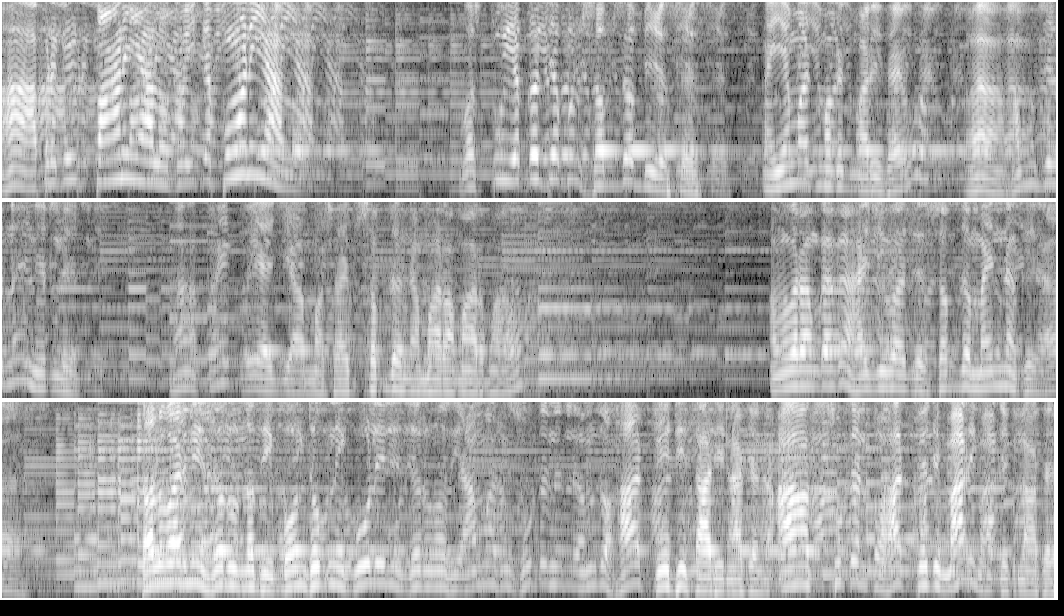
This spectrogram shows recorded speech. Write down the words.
હા આપણે કહીએ પાણી આલો તો કે પાણી આલો. વસ્તુ એક જ છે પણ શબ્દ બે છે. એમાં જ મગજ મારી થાય હા. સમજે નહીં ને એટલે. હા કંઈક વયા ગયા આમાં સાહેબ શબ્દ ને અમારા મારમાં હો. અમારા આમ કાકા, હાજી વાત છે. શબ્દ મારી નાખે હા. તલવારની જરૂર નથી બંદૂકની ગોળીની જરૂર નથી. આમાંથી છૂટે એટલે આમ તો હાથ પેઢી તારી નાખે ને આ છૂટે તો હાથ પેઢી મારી માથે નાખે.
